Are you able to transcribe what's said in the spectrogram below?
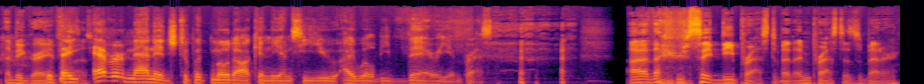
That'd be great. If they ever manage to put MODOK in the MCU, I will be very impressed. uh, they say depressed, but impressed is better.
